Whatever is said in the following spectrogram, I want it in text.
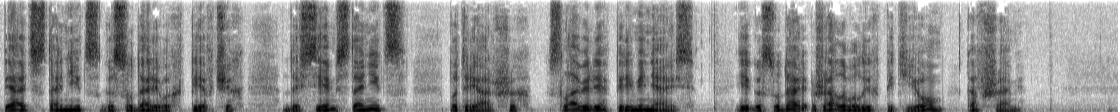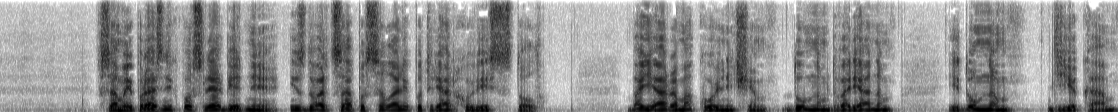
пять станиц государевых певчих, да семь станиц патриарших славили, переменяясь, и государь жаловал их питьем, ковшами. В самый праздник после обедни из дворца посылали патриарху весь стол. Боярам, окольничьим, думным дворянам и думным дьякам,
